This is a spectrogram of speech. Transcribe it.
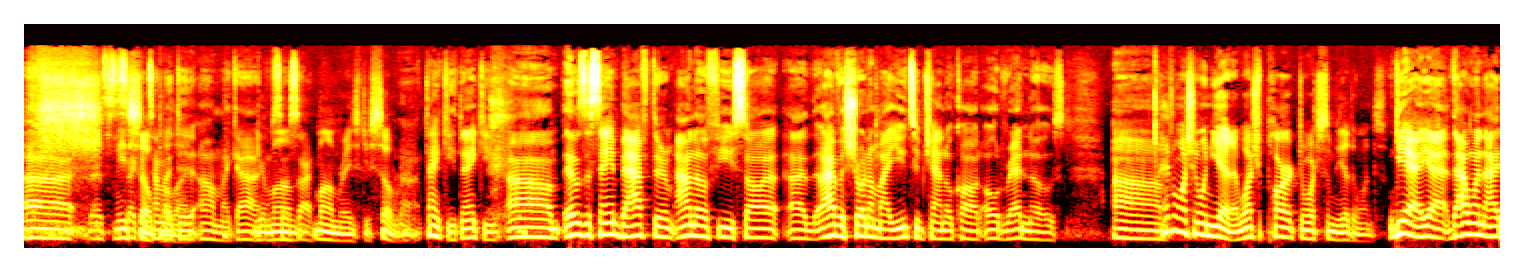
uh, that's the He's second so time I polite. did it. Oh my god, your I'm mom, so sorry. mom raised you so right. Uh, thank you, thank you. Um, it was the same bathroom. I don't know if you saw. Uh, I have a short on my YouTube channel called Old Red Nose. Um, I haven't watched one yet. I watched part and watched some of the other ones. yeah, yeah, that one I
